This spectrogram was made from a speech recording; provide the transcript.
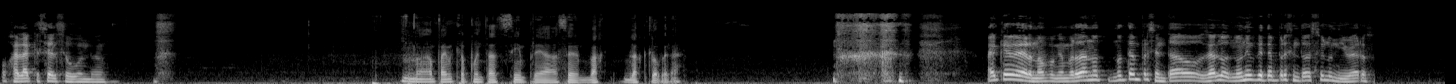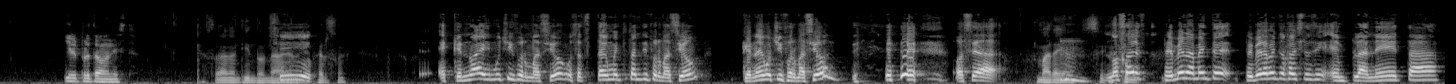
Ojalá que sea el segundo. No, para mí que apunta siempre a ser Black, Black Clover. ¿eh? Hay que ver, ¿no? Porque en verdad no, no te han presentado, o sea, lo, lo único que te han presentado es el universo. Y el protagonista. Que hasta no entiendo nada Sí. del universo. Es que no hay mucha información, o sea, te han metido tanta información que no hay mucha información. o sea, Marea. sí, no es como- sabes, primeramente, primeramente no sabes si estás en planeta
